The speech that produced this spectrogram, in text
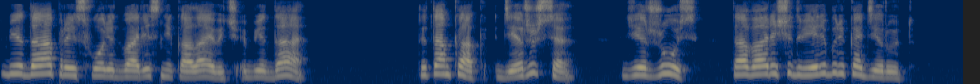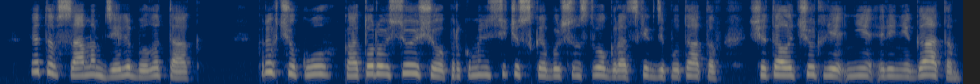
«Беда происходит, Борис Николаевич, беда». «Ты там как, держишься?» «Держусь. Товарищи двери баррикадируют». Это в самом деле было так. Кравчуку, которого все еще прокоммунистическое большинство городских депутатов считало чуть ли не ренегатом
